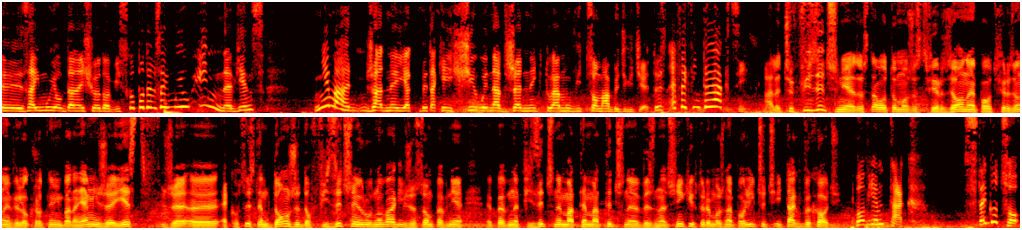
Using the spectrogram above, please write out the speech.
y, zajmują dane środowisko, potem zajmują inne, więc nie ma żadnej jakby takiej siły nadrzędnej, która mówi, co ma być gdzie. To jest efekt interakcji. Ale czy fizycznie zostało to może stwierdzone, potwierdzone wielokrotnymi badaniami, że jest, że e, ekosystem dąży do fizycznej równowagi, że są pewnie, pewne fizyczne, matematyczne wyznaczniki, które można policzyć i tak wychodzi? Powiem tak. Z tego, co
